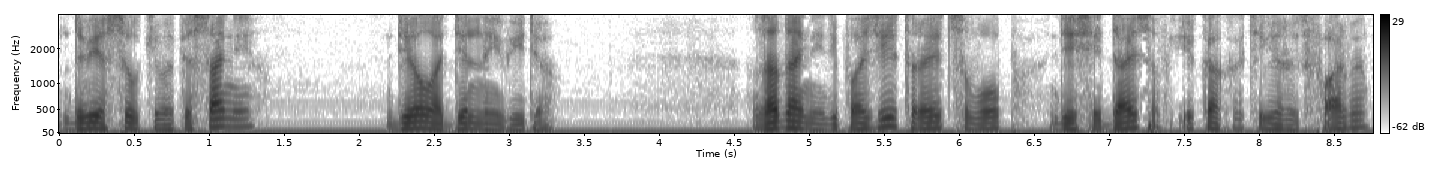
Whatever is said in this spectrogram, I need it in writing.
Две ссылки в описании делал отдельные видео. Задание депозит, рейд, своп, 10 дайсов и как активировать фарминг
